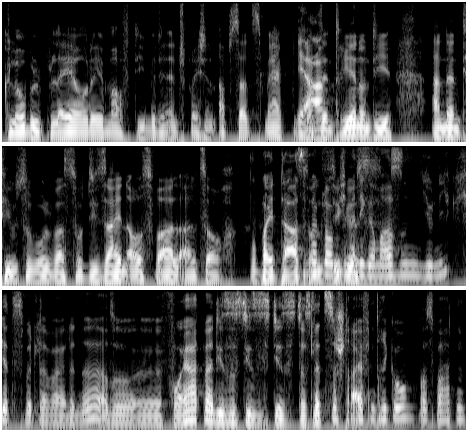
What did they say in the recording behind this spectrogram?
Global Player oder eben auf die mit den entsprechenden Absatzmärkten Ja. konzentrieren und die anderen Teams sowohl was so Designauswahl als auch Wobei da sind wir, glaube ich, einigermaßen unique jetzt mittlerweile, ne? Also äh, vorher hatten wir dieses, dieses, dieses, das letzte Streifentrikot, was wir hatten.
